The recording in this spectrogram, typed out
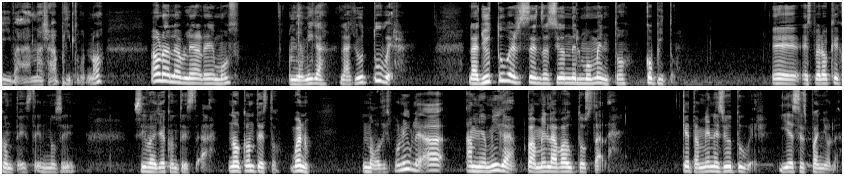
y va más rápido, ¿no? Ahora le hablaremos a mi amiga, la youtuber. La youtuber sensación del momento, Copito. Eh, espero que conteste, no sé si vaya a contestar. Ah, no contesto. Bueno, no disponible. A, a mi amiga Pamela Bautostada, que también es youtuber y es española.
